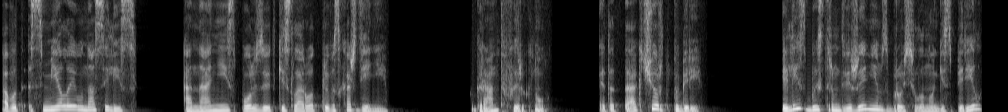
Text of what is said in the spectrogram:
А вот смелая у нас Элис. Она не использует кислород при восхождении». Грант фыркнул. «Это так, черт побери!» Элис быстрым движением сбросила ноги с перил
